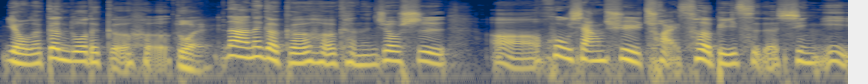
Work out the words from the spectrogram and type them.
有了更多的隔阂，对，那那个隔阂可能就是。呃，互相去揣测彼此的心意，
